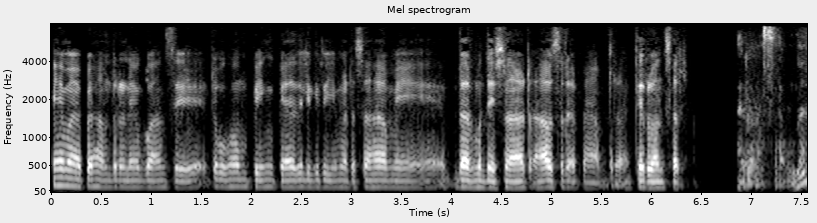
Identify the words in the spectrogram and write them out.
එහෙමයි අපේ හැමදෙරණේ වහන්සේට බොහොම පිං පැහැදිලි කිරීමට සහ මේ ධර්ම දේශනාවට අවසරයි අපේ හැමදෙරණේ. තෙරුවන් සරණයි. තෙරුවන් සරණයි.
